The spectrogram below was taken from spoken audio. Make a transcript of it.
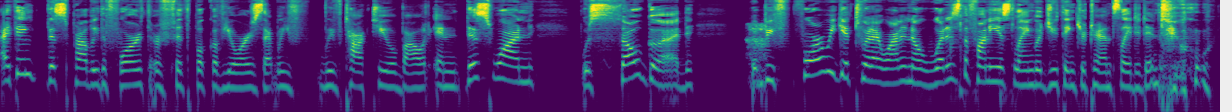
I think this is probably the fourth or fifth book of yours that we've we've talked to you about, and this one was so good. But before we get to it, I want to know what is the funniest language you think you're translated into?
